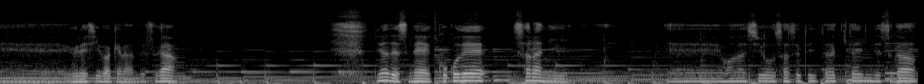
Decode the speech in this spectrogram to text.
えー、嬉しいわけなんですがではですねここでさらに、えー、お話をさせていただきたいんですが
